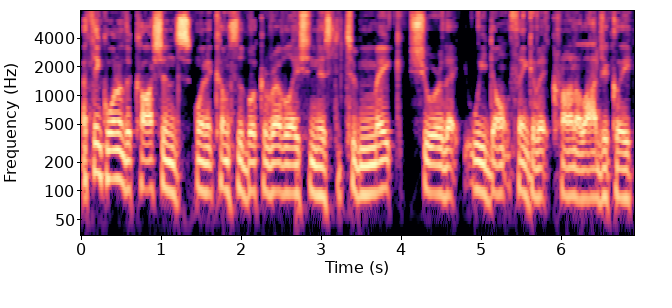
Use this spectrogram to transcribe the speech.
I think one of the cautions when it comes to the book of Revelation is to, to, make sure that we don't think of it chronologically.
